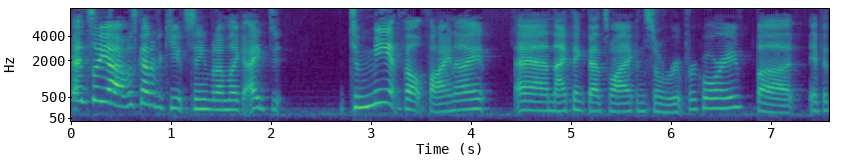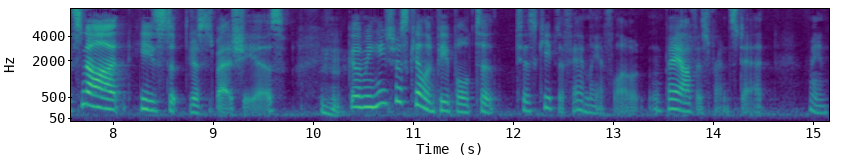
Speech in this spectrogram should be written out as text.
and so yeah, it was kind of a cute scene. But I'm like, I to me it felt finite and i think that's why i can still root for corey but if it's not he's just as bad as she is Mm-hmm. 'Cause, i mean he's just killing people to to keep the family afloat and pay off his friend's debt i mean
